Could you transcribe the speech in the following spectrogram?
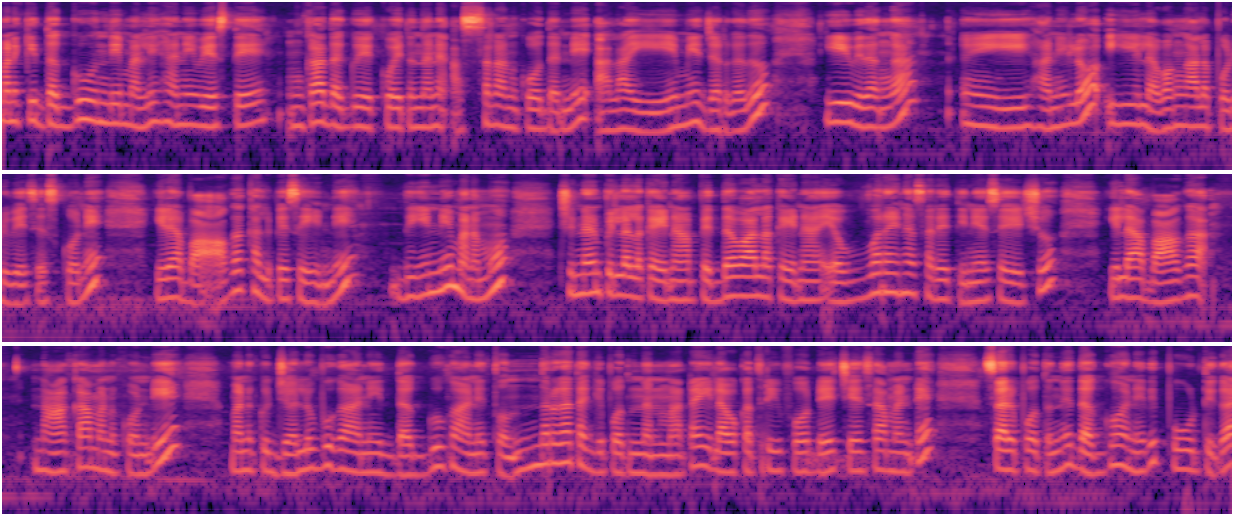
మనకి దగ్గు ఉంది మళ్ళీ హనీ వేస్తే ఇంకా దగ్గు ఎక్కువైతుందని అస్సలు అనుకోదండి. అలా ఏమీ జరగదు. ఈ విధంగా ఈ హనీలో ఈ లవంగాల పొడి వేసేసుకొని ఇలా బాగా కలిపేసేయండి. దీన్ని మనము చిన్న పిల్లలకైనా పెద్దవాళ్ళకైనా ఎవరైనా సరే తినేసేయచ్చు. ఇలా బాగా నాకామనుకోండి మనకు జలుబు కానీ దగ్గు కానీ తొందరగా తగ్గిపోతుంది అనమాట ఇలా ఒక త్రీ ఫోర్ డేస్ చేసామంటే సరిపోతుంది. దగ్గు అనేది పూర్తిగా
